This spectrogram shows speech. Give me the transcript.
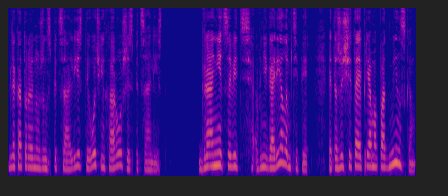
для которой нужен специалист и очень хороший специалист. Граница ведь в Негорелом теперь, это же, считай, прямо под Минском.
